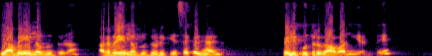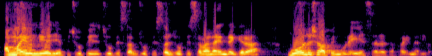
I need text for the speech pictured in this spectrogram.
యాభై ఏళ్ళ వృద్ధుడ అరవై ఏళ్ళ వృద్ధుడికి సెకండ్ హ్యాండ్ పెళ్ళి కూతురు కావాలి అంటే అమ్మాయి ఉంది అని చెప్పి చూపి చూపిస్తాం చూపిస్తాం చూపిస్తాం అని ఆయన దగ్గర గోల్డ్ షాపింగ్ కూడా చేశారట ఫైనల్గా.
